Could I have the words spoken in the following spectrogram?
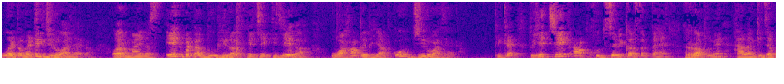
वो ऑटोमेटिक ज़ीरो आ जाएगा। और माइनस एक बटा दो भी रख के चेक कीजिएगा, वहाँ पे भी आपको ज़ीरो आ जाएगा। ठीक है? तो ये चेक आप खुद से भी कर सकते हैं। रफ में, हालाँकि जब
